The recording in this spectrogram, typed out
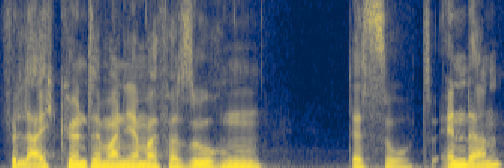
vielleicht könnte man ja mal versuchen, das so zu ändern,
